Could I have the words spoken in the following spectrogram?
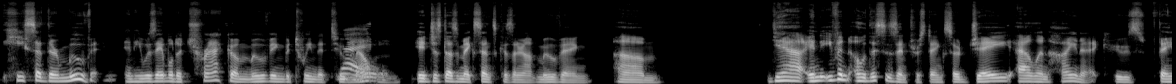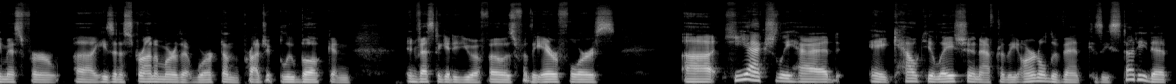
he said they're moving, and he was able to track them moving between the two Right. mountains. It just doesn't make sense because they're not moving. Um, yeah, and even oh, this is interesting. So J. Allen Hynek, who's famous for uh, he's an astronomer that worked on Project Blue Book and investigated UFOs for the Air Force. Uh, he actually had a calculation after the Arnold event because he studied it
